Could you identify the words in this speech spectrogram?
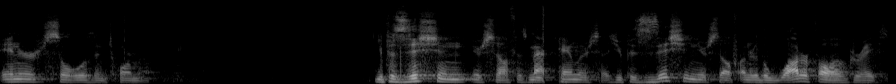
inner soul is in torment. You position yourself, as Matt Chandler says, you position yourself under the waterfall of grace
